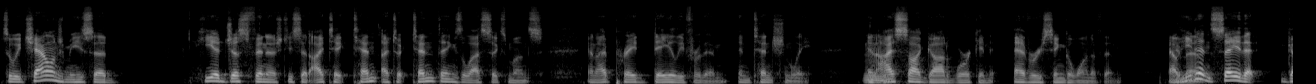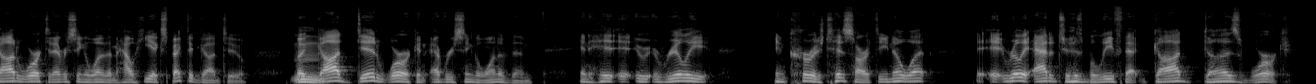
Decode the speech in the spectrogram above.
So he challenged me. He said he had just finished. He said, I take 10, I took 10 things the last six months and I prayed daily for them intentionally. And mm. I saw God work in every single one of them. Now, Amen. he didn't say that God worked in every single one of them how he expected God to, but mm. God did work in every single one of them. And it, it really encouraged his heart. Do you know what? It really added to his belief that God does work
